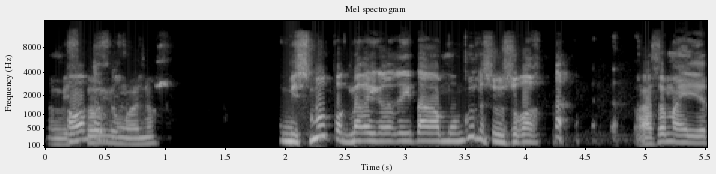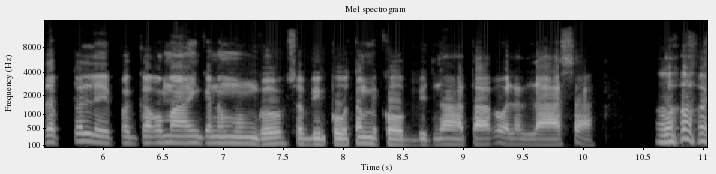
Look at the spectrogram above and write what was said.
Namiss Oo, ko pag- yung ano. Mismo, pag nakikita ka munggo, nasusuka ka. Kaso mahirap tol eh. Pagka kumain ka ng munggo, sabihin puta may COVID na ata ako, walang lasa. Oo, oh.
